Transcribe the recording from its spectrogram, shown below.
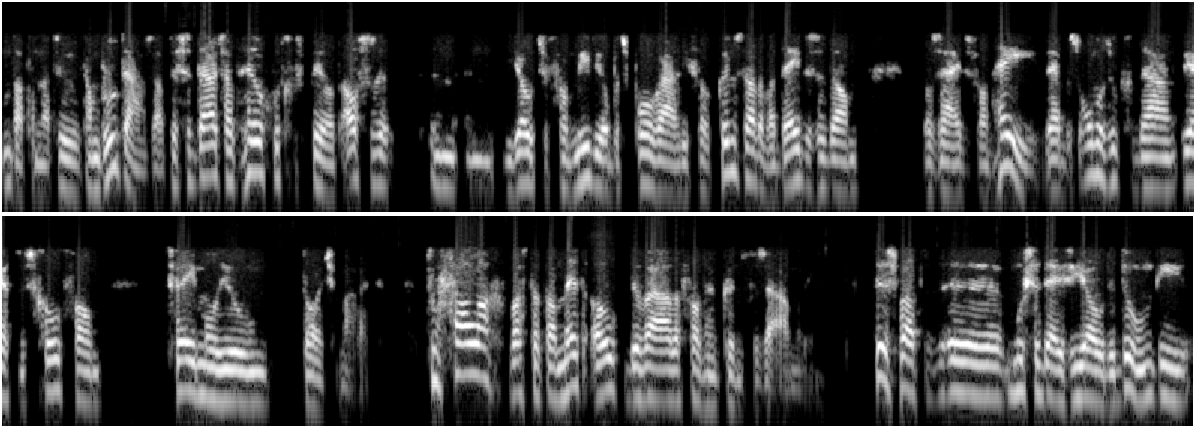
omdat er natuurlijk dan bloed aan zat. Dus de Duitsers had heel goed gespeeld. Als ze een, een, Joodse familie op het spoor waren die veel kunst hadden, wat deden ze dan? dan zeiden ze van... hé, hey, we hebben eens onderzoek gedaan. U heeft een schuld van 2 miljoen Deutschmark. Toevallig was dat dan net ook de waarde van hun kunstverzameling. Dus wat uh, moesten deze Joden doen? Die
